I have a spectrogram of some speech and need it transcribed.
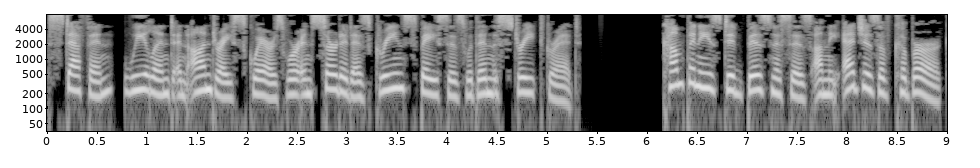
Stefan, Wieland and André squares were inserted as green spaces within the street grid. Companies did businesses on the edges of Kaßberg,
